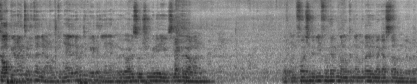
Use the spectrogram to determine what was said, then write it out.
കോപ്പി റൈറ്റ്സ് എടുത്ത് തന്നെയാണ് ഓക്കെ ഞാൻ ഇതിനെപ്പറ്റി കേട്ടിട്ടില്ല ഞാൻ ഒരുപാട് സോഷ്യൽ മീഡിയ യൂസ് ചെയ്യാത്ത ഒരാളാണ് അൺഫോർച്ചുനേറ്റ്ലി ഫോർ ഹിം നമുക്ക് നമ്മുടെ ഒരു മെഗാസ്റ്റാർ ഉണ്ട് ഇവിടെ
